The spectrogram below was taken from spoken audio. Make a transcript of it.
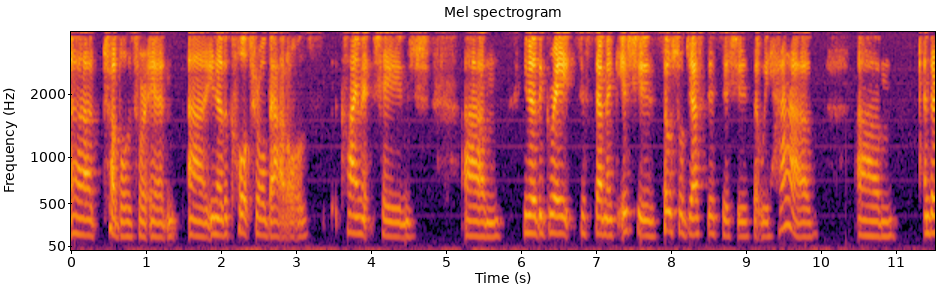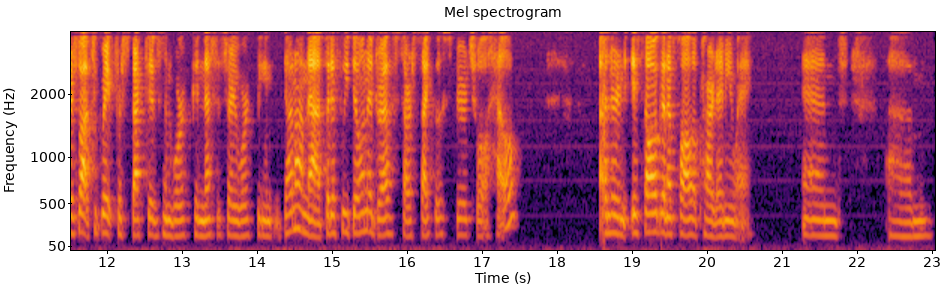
uh, troubles we're in, uh, you know, the cultural battles, climate change, um, you know, the great systemic issues, social justice issues that we have. Um, and there's lots of great perspectives and work and necessary work being done on that. But if we don't address our psycho spiritual health, under it's all going to fall apart anyway. And um,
